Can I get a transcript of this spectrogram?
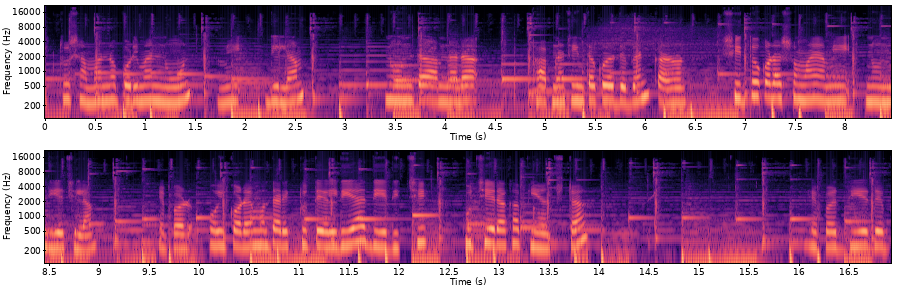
একটু সামান্য পরিমাণ নুন আমি দিলাম। নুনটা আপনারা ভাবনা চিন্তা করে দেবেন, কারণ সিদ্ধ করার সময় আমি নুন দিয়েছিলাম। এরপর ওই কড়াইয়ের মধ্যে আর একটু তেল দিয়ে দিয়ে দিচ্ছি কুচিয়ে রাখা পেঁয়াজটা। এরপর দিয়ে দেব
